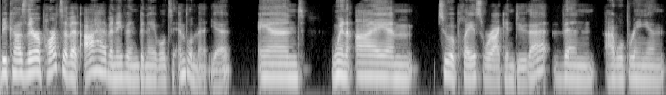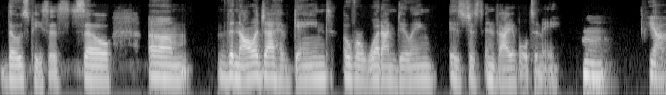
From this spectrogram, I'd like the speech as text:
because there are parts of it I haven't even been able to implement yet. And when I am to a place where I can do that, then I will bring in those pieces. So, um, the knowledge I have gained over what I'm doing is just invaluable to me. Mm. Yeah.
